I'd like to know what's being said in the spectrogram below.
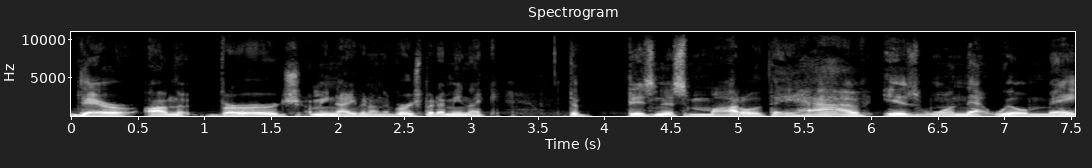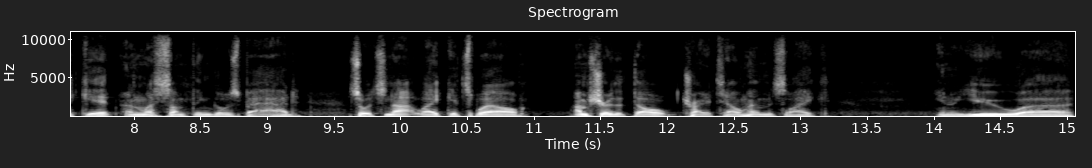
they're on the verge. I mean, not even on the verge, but I mean, like the business model that they have is one that will make it unless something goes bad. So it's not like it's, well, I'm sure that they'll try to tell him it's like, you know, you, uh,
